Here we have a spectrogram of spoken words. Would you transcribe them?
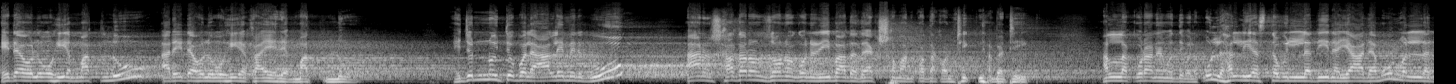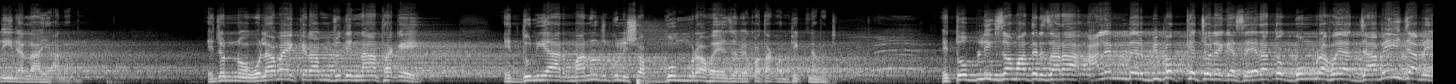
এটা হলো ওহিয়া মাতলু আর এটা হলো ওহিয়া কায়েরে মাতলু এই জন্যই তো বলে আলেমের গুপ আর সাধারণ জনগণের ইবাদত এক সমান কথা কন ঠিক না বা ঠিক আল্লাহ কোরআনের মধ্যে বলে কুল হাল্লিয়াস্তাউল্লাদিন ইয়ালামুন ওয়াল্লাদিন লা ইয়ালাম এজন্য ওলামায় কেরাম যদি না থাকে, এ দুনিয়ার মানুষগুলি সব গোমরা হয়ে যাবে, কথা কন ঠিক না বা ঠিক এই তবলিক জামাতের যারা আলেমদের বিপক্ষে চলে গেছে, এরা তো গোমরা হয়ে যাবেই যাবে।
